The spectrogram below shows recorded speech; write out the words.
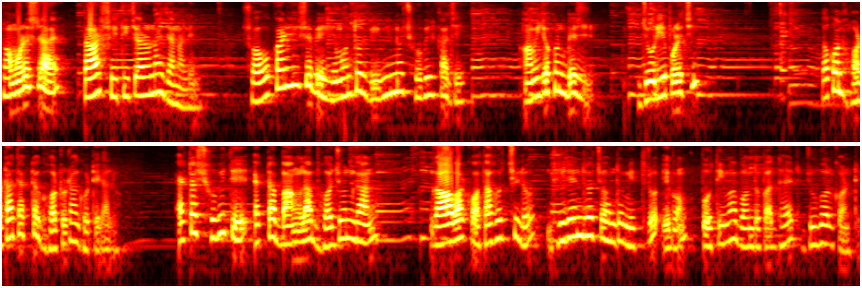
সমরেশ রায় তার স্মৃতিচারণায় জানালেন, সহকারী হিসেবে হেমন্তর বিভিন্ন ছবির কাজে আমি যখন বেশ জড়িয়ে পড়েছি তখন হঠাৎ একটা ঘটনা ঘটে গেল। একটা ছবিতে একটা বাংলা ভজন গান গাওয়াবার কথা হচ্ছিল ধীরেন্দ্রচন্দ্র মিত্র এবং প্রতিমা বন্দ্যোপাধ্যায়ের যুগল কণ্ঠে।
